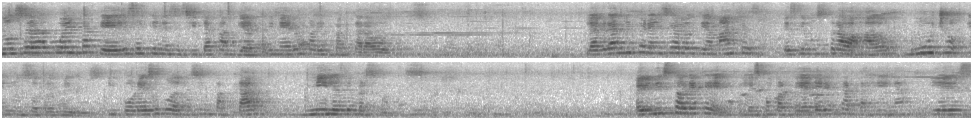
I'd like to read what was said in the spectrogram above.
no se da cuenta que él es el que necesita cambiar primero para impactar a otros. La gran diferencia de los diamantes es que hemos trabajado mucho en nosotros mismos y por eso podemos impactar miles de personas. Hay una historia que les compartí ayer en Cartagena y es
